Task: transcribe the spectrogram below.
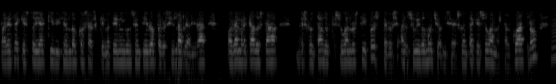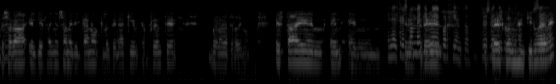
parece que estoy aquí diciendo cosas que no tienen ningún sentido, pero sí es la realidad. Ahora el mercado está descontando que suban los tipos, pero han subido mucho y se descuenta que suban hasta el 4, pues ahora el 10 años americano, que lo tiene aquí enfrente, bueno, ahora te lo digo, está en... En, en, en el 3,29%. 3,29.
